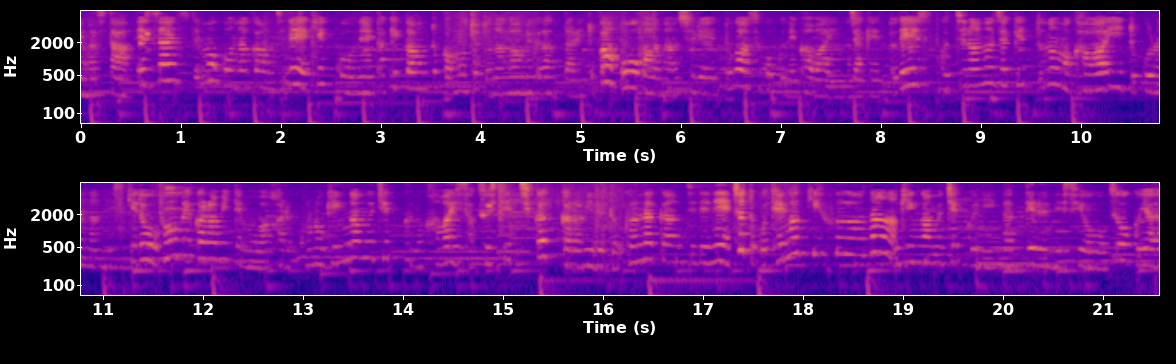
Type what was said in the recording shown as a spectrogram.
びました。S サイズでもこんな感じで結構ね丈感とかもうちょっと長めだったりとかオーバーなシルエットがすごくね可愛いジャケットです。こちらのジャケットのまあ可愛いところなんですけど遠目から見てもわかるこのギンガムチェックの可愛さそして近くから見るとこんな感じでねちょっとこう手書き風なギンガムチェックになってるんですよ。すごく優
